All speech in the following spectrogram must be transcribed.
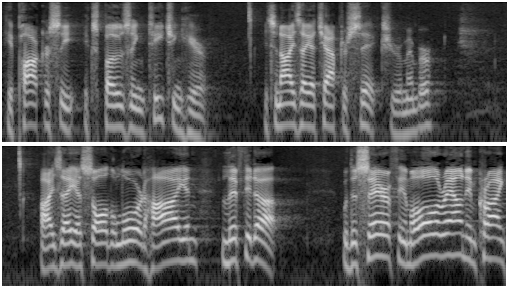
hypocrisy exposing teaching here. It's in Isaiah chapter 6, you remember? Isaiah saw the Lord high and lifted up, with the seraphim all around him, crying,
